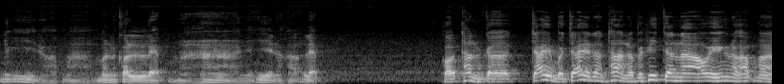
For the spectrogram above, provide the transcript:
อย่างนี้นะครับอ่ามันก็แลบมาห้าอย่างนี้นะครับแลบก็ท่านก็ใจบ่ใจท่านท่านเอาไปพิจารณาเอาเองนะครับอ่า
